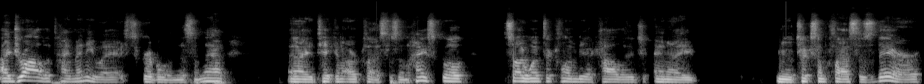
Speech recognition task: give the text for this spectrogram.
I draw all the time anyway. I scribble and this and that. And I had taken art classes in high school. So I went to Columbia College and I you know took some classes there,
